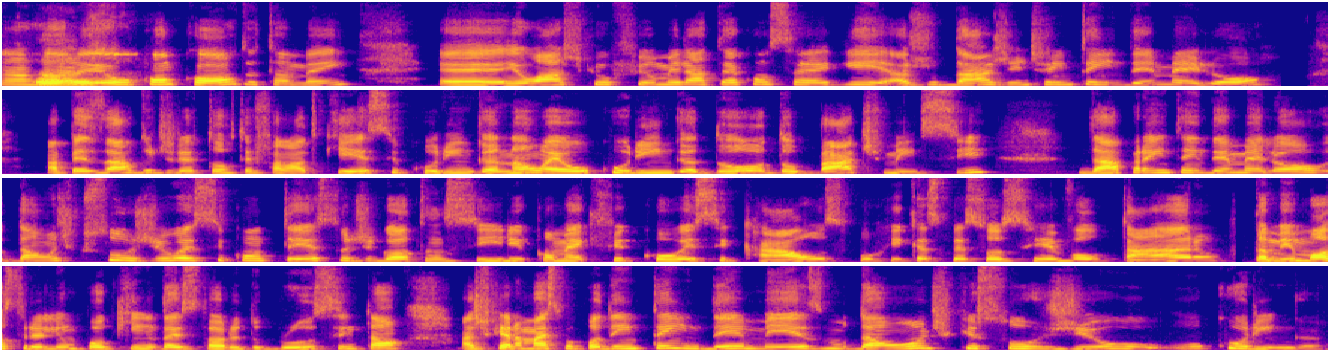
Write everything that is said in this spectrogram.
É... Eu concordo também. É, eu acho que o filme ele até consegue ajudar a gente a entender melhor apesar do diretor ter falado que esse Coringa não é o Coringa do, do Batman em si, dá para entender melhor da onde que surgiu esse contexto de Gotham City, como é que ficou esse caos, por que, que as pessoas se revoltaram. Também mostra ali um pouquinho da história do Bruce, então acho que era mais para poder entender mesmo da onde que surgiu o Coringa.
